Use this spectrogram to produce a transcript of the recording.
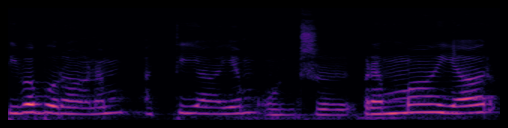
சிவபுராணம் அத்தியாயம் ஒன்று. பிரம்மா யார்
